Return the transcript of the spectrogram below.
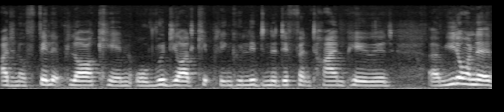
I don't know, Philip Larkin or Rudyard Kipling, who lived in a different time period. Um, you don't want to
